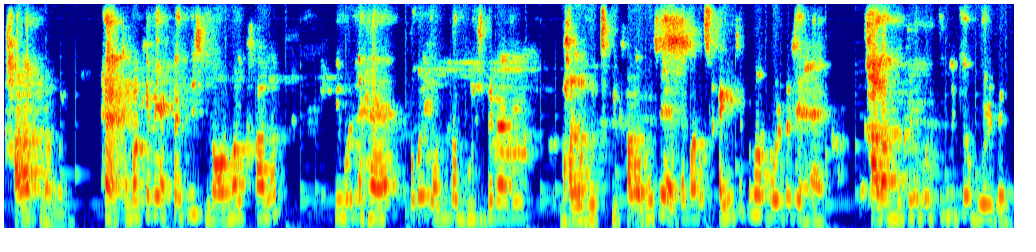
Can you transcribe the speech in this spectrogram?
খারাপ না বলে। হ্যাঁ তোমাকে আমি একটা জিনিস নর্মাল খাওয়ালাম। তুমি বললে হ্যাঁ তোমার অতটা বুঝবে না যে ভালো হচ্ছে কি খারাপ হয়েছে একটা মানুষ খাইয়েছে তোমার বলবে যে হ্যাঁ খারাপ মুখের উপর কিন্তু কেউ বলবে না।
